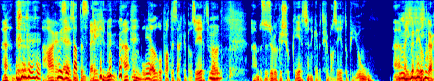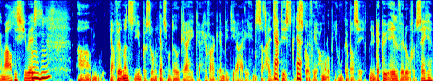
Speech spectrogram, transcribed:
hè, de haren rijzen ten bergen nu. Hè, een model, op wat is dat gebaseerd? Mm. Wel, um, ze zullen gechoqueerd zijn. Ik heb het gebaseerd op Jung. Hè, maar ik ben heel pragmatisch geweest. Mm -hmm. Um, ja, veel mensen die een persoonlijkheidsmodel krijgen, krijgen vaak MBTI, Insights, ja, Discovery, allemaal op Jung gebaseerd. Nu, daar kun je heel veel over zeggen.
